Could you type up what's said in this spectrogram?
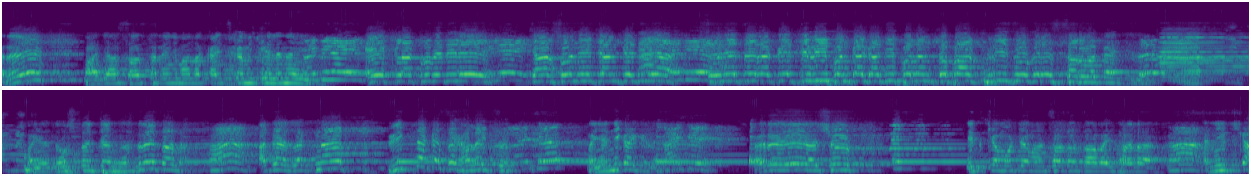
अरे माझ्या सासऱ्याने मला काहीच कमी केलं नाही. एक लाख रुपये दिले चार सोन्याचे अंक दिल्या सोन्याचे रकेट टीव्ही पंखा गादी पलंग कपाट फ्रीज वगैरे सर्व काय दिलं. माझ्या दोस्तांच्या नजरेत आलं. आता लग्नात विकत कसं घालायचं? यांनी काय केलं? अरे अशोक इतक्या मोठ्या माणसाचा जावाई झाला. आणि इतका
